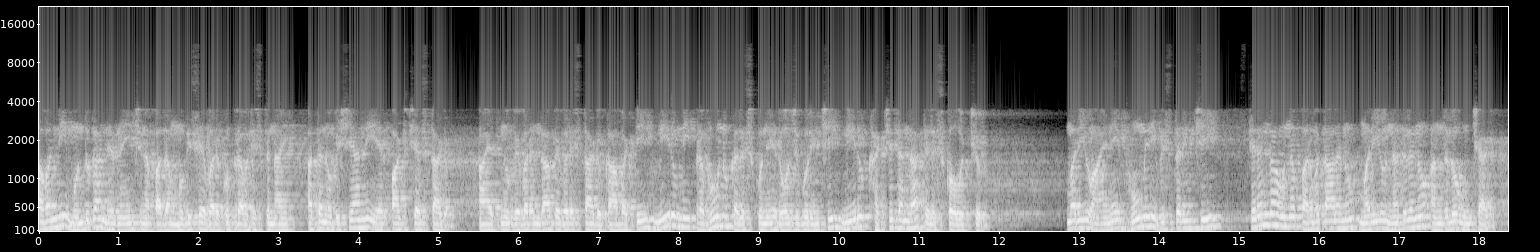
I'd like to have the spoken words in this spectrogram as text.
అవన్నీ ముందుగా నిర్ణయించిన పదం ముగిసే వరకు ప్రవహిస్తున్నాయి. అతను విషయాన్ని ఏర్పాటు చేస్తాడు. ఆయత్ను వివరంగా వివరిస్తాడు కాబట్టి మీరు మీ ప్రభువును కలుసుకునే రోజు గురించి మీరు ఖచ్చితంగా తెలుసుకోవచ్చు. మరియు ఆయనే భూమిని విస్తరించి స్థిరంగా ఉన్న పర్వతాలను మరియు నదులను అందులో ఉంచాడు.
